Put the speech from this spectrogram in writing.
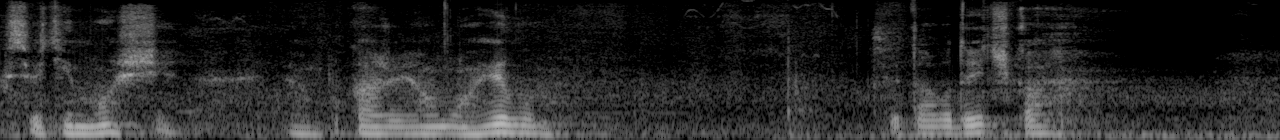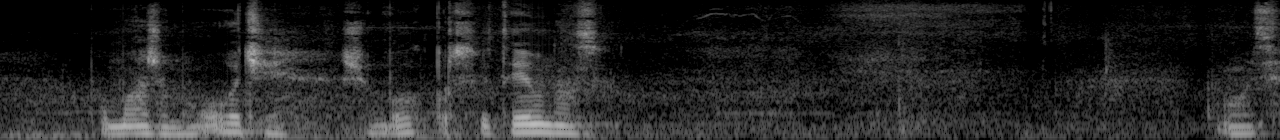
в святій мощі. Я вам покажу його могилу. Свята водичка. Помажемо очі, щоб Бог просвітив нас. Ось.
